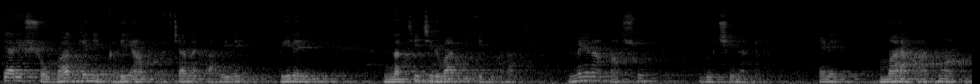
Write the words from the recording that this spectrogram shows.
ત્યારે સૌભાગ્યની ઘડી આમ અચાનક આવીને ઊભી રહી. નથી જીરવાતી એ મારાથી. મેં એના આંસુ લૂછી નાખ્યા. એણે મારા હાથમાં,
